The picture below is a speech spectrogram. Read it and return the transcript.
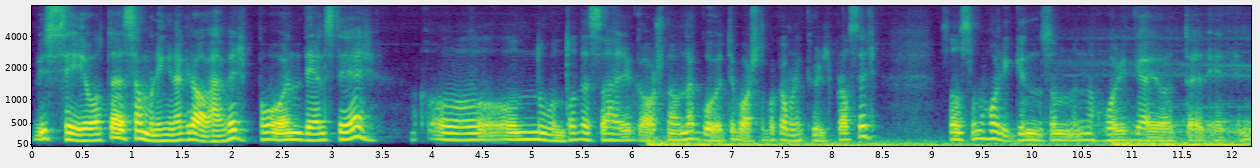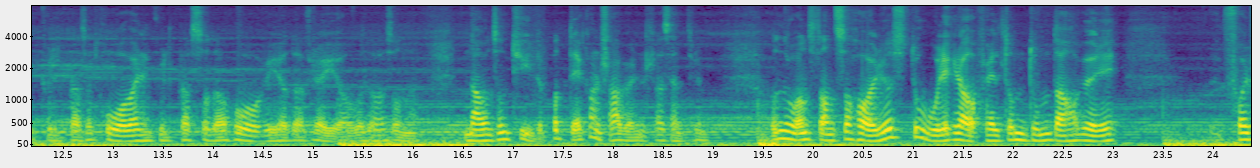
vi ser jo at det er samlinger av gravhauger på en del steder. Og, og noen av disse her gardsnavnene går jo tilbake på gamle kultplasser. Sånn som Horgen. som En horg er jo et, en kultplass. Et Håv er en kultplass. Og da Håvi og da Frøyhov og da sånne navn som tyder på at det kanskje har vært en slags sentrum. Og noen steder så har du jo store gravfelt, om de da har vært for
